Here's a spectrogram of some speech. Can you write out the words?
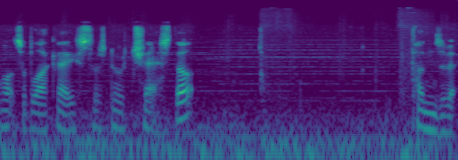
Lots of black ice. There's no chest though. Tons of it.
